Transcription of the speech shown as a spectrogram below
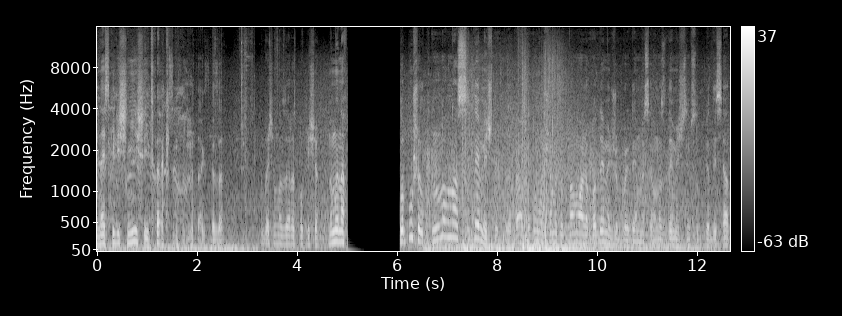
найскілішніший, так, можна так сказати. Ну, Бачимо зараз поки що. Ну ми на хлопушили, ну в нас демідж тут, так. Я думаю, що ми тут нормально по деміджу пройдемося. У нас демідж 750.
